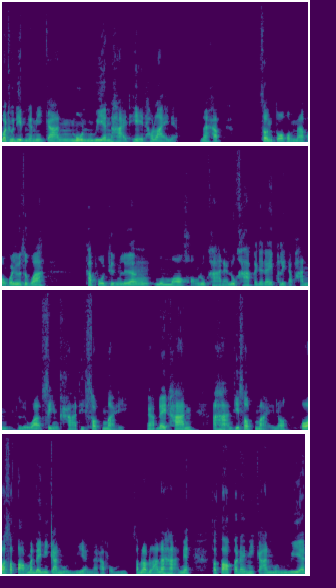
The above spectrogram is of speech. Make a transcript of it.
วัตถุดิบเนี่ยมีการหมุนเวียนถ่ายเทเท่าไหร่เนี่ยนะครับส่วนตัวผมนะผมก็รู้สึกว่า ถ้าพูดถึงเรื่องมุมมองของลูกค้าเนี่ยลูกค้าก็จะได้ผลิตภัณฑ์ หรือว่าสินค้าที่สดใหม่นะครับได้ทานอาหารที่สดใหม่เนาะเพราะว่าสต็อกมันได้มีการหมุนเวียนนะครับผมสำหรับร้านอาหารเนี่ยสต็อกก็ได้มีการหมุนเวียน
